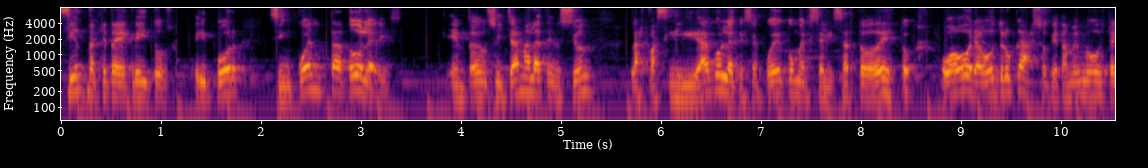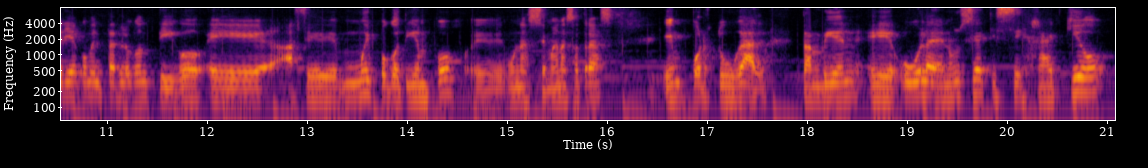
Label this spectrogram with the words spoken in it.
100 tarjetas de crédito y por 50 dólares. Entonces, llama la atención la facilidad con la que se puede comercializar todo esto. O ahora, otro caso que también me gustaría comentarlo contigo, eh, hace muy poco tiempo, eh, unas semanas atrás, en Portugal, también eh, hubo la denuncia que se hackeó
